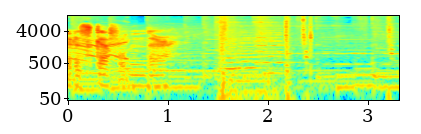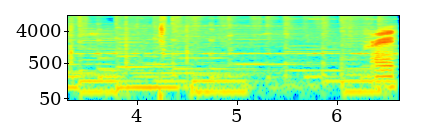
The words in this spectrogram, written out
Get a scaffold in there. Great.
